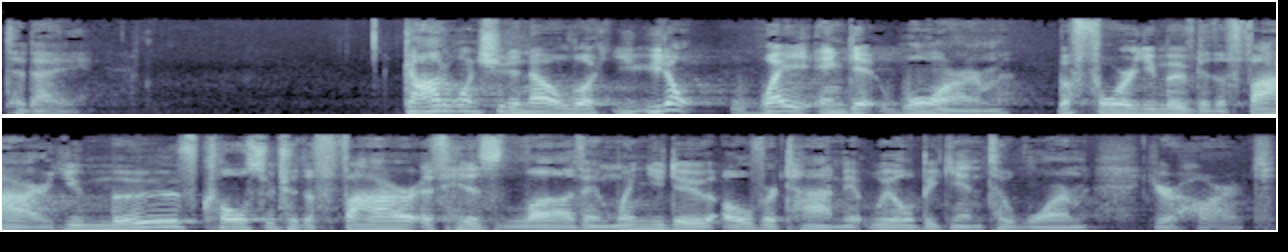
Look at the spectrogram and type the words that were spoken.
today. God wants you to know look, you, you don't wait and get warm before you move to the fire. You move closer to the fire of His love, and when you do, over time, it will begin to warm your heart.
